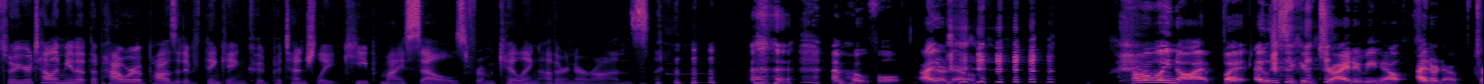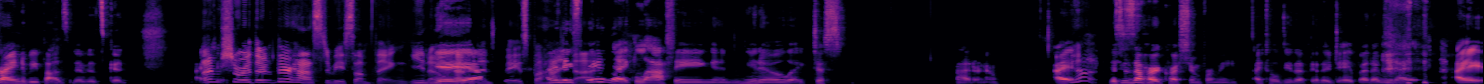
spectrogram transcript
So you're telling me that the power of positive thinking could potentially keep my cells from killing other neurons I'm hopeful. I don't know. Probably not, but at least you can try to be help. I don't know. Trying to be positive is good. I am sure there there has to be something, you know, yeah, evidence based behind I mean, they that. say like laughing and you know, like just I don't know. I yeah. this is a hard question for me. I told you that the other day, but I mean, I I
